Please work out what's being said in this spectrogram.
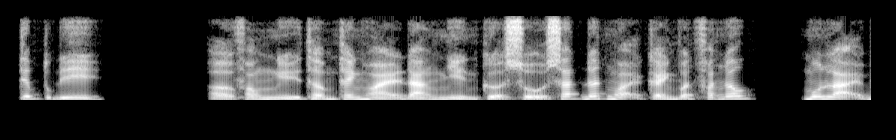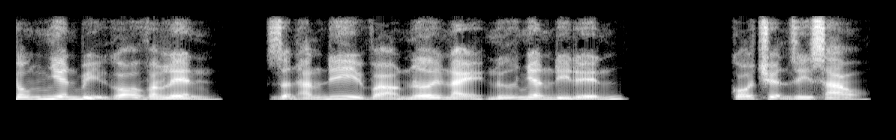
tiếp tục đi. Ở phòng nghỉ thẩm thanh hoài đang nhìn cửa sổ sắt đất ngoại cảnh vật phát ốc, môn lại bỗng nhiên bị gõ vang lên, dẫn hắn đi vào nơi này nữ nhân đi đến. Có chuyện gì sao?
